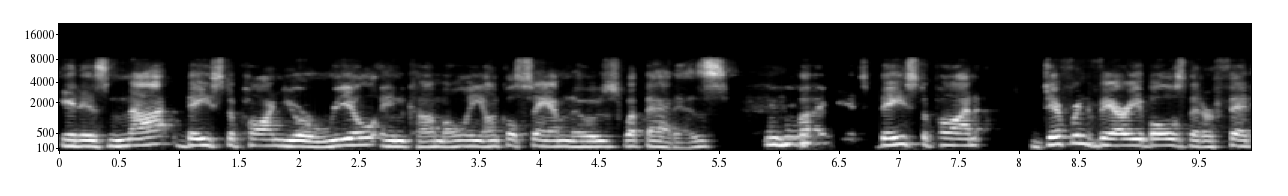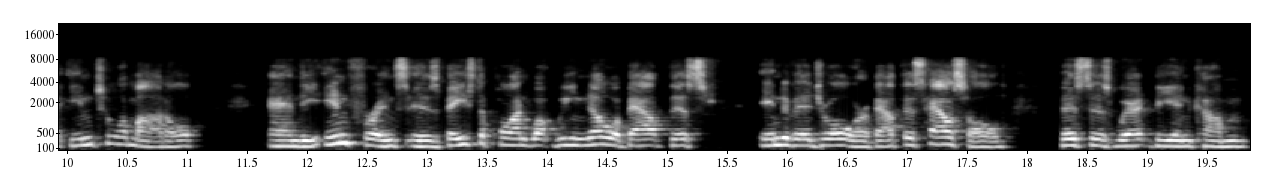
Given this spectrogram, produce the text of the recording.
It is not based upon your real income, only Uncle Sam knows what that is, mm-hmm. but it's based upon different variables that are fed into a model. And the inference is based upon what we know about this individual or about this household. This is where the income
